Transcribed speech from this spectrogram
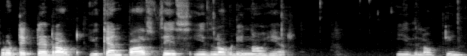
protected route you can pass this is logged in now here. Is logged in.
